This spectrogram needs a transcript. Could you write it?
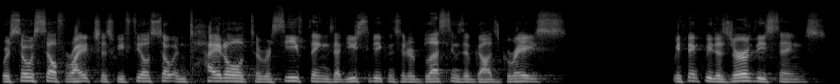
We're so self righteous. We feel so entitled to receive things that used to be considered blessings of God's grace. We think we deserve these things.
